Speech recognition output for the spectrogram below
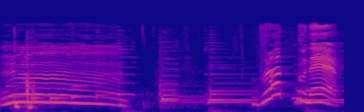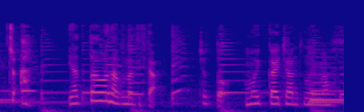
ーん。ブラックね、ちょ、あ、やっと合わなくなってきた。ちょっと、もう一回ちゃんと飲みます。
